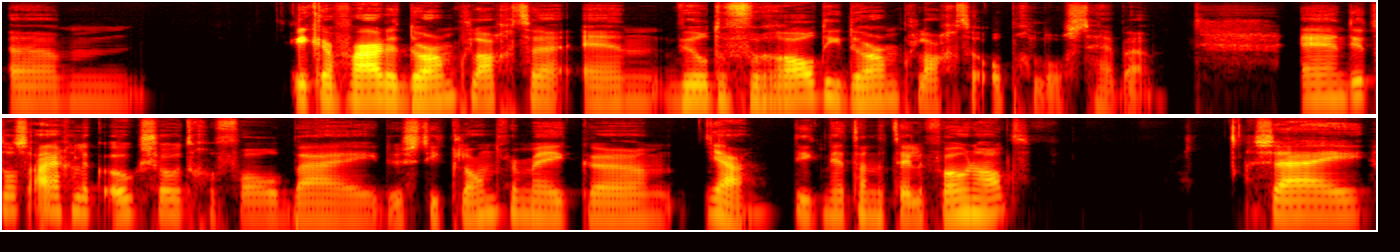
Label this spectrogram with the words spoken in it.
um, ik ervaarde darmklachten en wilde vooral die darmklachten opgelost hebben. En dit was eigenlijk ook zo het geval bij dus die klant waarmee ik, uh, ja, die ik net aan de telefoon had. Zij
